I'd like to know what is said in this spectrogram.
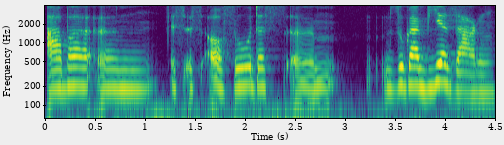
Aber ähm, es ist auch so, dass ähm, sogar wir sagen,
